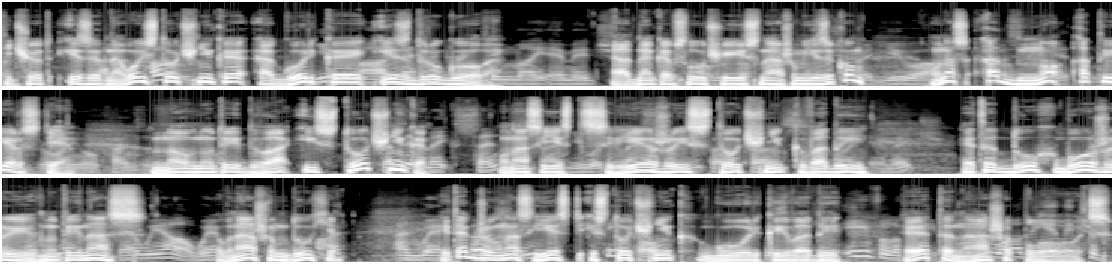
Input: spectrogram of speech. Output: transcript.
течет из одного источника, а горькая — из другого. Однако в случае с нашим языком у нас одно отверстие, но внутри два источника. У нас есть свежий источник воды. Это Дух Божий внутри нас, в нашем духе. И также у нас есть источник горькой воды. Это наша плоть.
